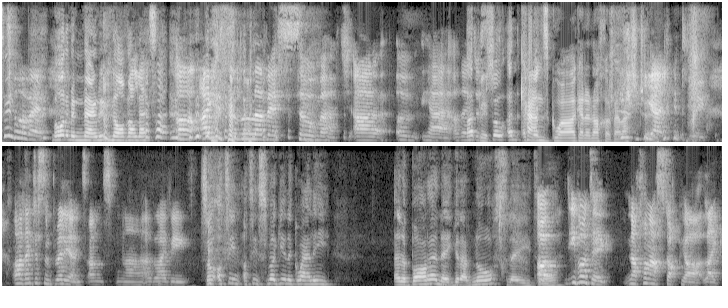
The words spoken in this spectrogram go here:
ti'n fe? Mae hwn yn mynd mewn i'r nofel nesaf. Oh, I just love it so much. A, oh, yeah, oedd e just... So, an, Cans gwag ar yr ochr fel ashtray. yeah, literally. Oh, they're just yn brilliant, ond na, oedd lai fi. So, o ti'n ti smygu yn y gwely yn y bore neu gyda'r nos neu... O, oh, i fod yn dig, nath hwnna stopio, like,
